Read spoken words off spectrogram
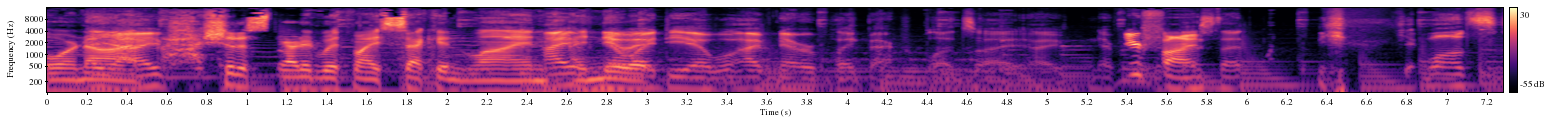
or not. I've- I should have started with my second line. I I, have knew no it. idea. Well, I've never played Back 4 Blood, so I, I never. You're fine. That. Yeah, well, it's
